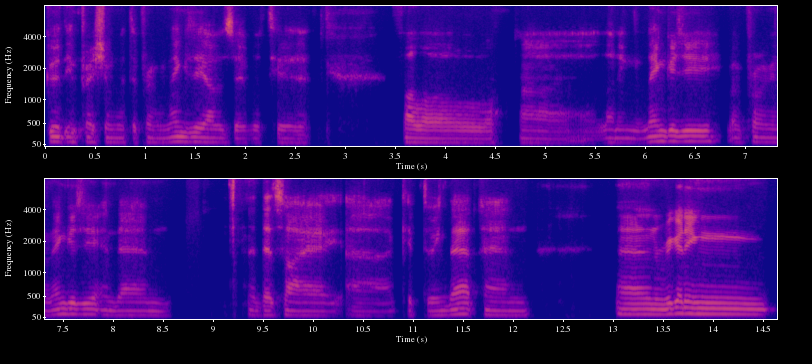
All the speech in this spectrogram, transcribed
good impression with the programming language I was able to follow uh, learning language programming language and then and that's why I uh, keep doing that and and regarding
